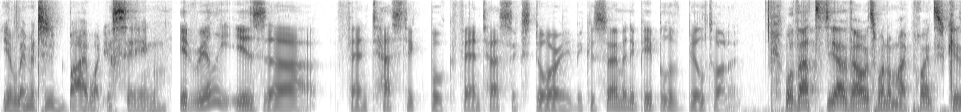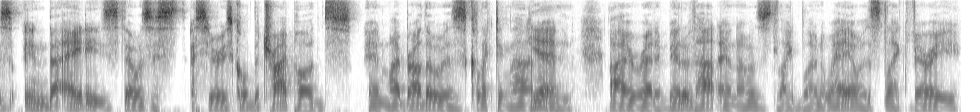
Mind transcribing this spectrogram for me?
you're limited by what you're seeing. It really is a fantastic book, fantastic story because so many people have built on it. Well, that's yeah, that was one of my points because in the '80s there was this, a series called The Tripods, and my brother was collecting that. Yeah. and I read a bit of that, and I was like blown away. I was like very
